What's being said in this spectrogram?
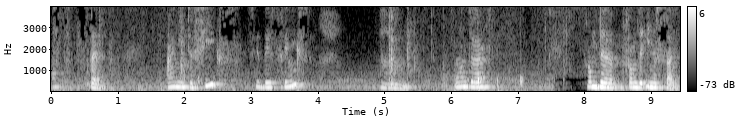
Last step. I need to fix see these things um, on the from the from the inner side.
